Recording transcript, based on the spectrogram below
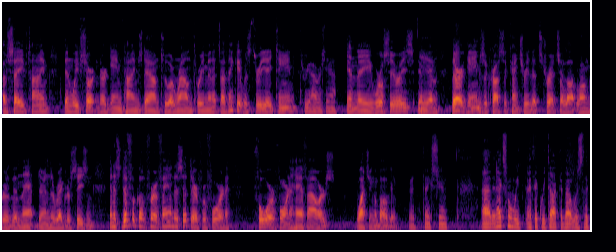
of save time, then we've shortened our game times down to around three minutes. I think it was 318. Three hours, yeah. In the World Series. Yep. And there are games across the country that stretch a lot longer than that during the regular season. And it's difficult for a fan to sit there for four and a, four, four and a half hours watching a ball game. Good. Thanks, Jim. Uh, the next one we I think we talked about was the,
